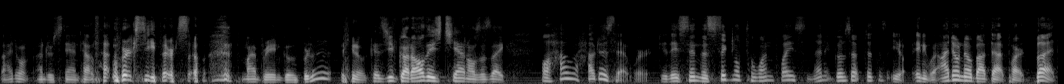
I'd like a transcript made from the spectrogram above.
I don't understand how that works either. So my brain goes, you know, because you've got all these channels. It's like, well, how, how does that work? Do they send the signal to one place and then it goes up to this? You know, anyway, I don't know about that part. But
